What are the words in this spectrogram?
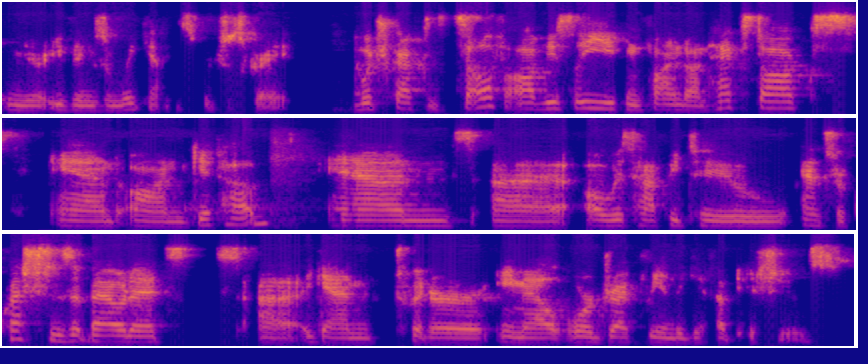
in your evenings and weekends, which is great. Witchcraft itself, obviously, you can find on Hexdocs and on GitHub, and uh, always happy to answer questions about it. Uh, again, Twitter, email, or directly in the GitHub issues.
